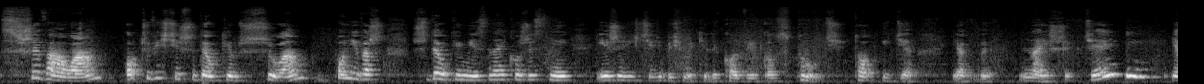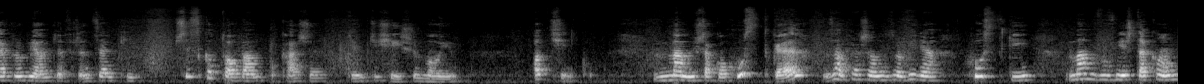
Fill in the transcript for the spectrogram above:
zszywałam. Oczywiście szydełkiem szyłam, ponieważ szydełkiem jest najkorzystniej, jeżeli chcielibyśmy kiedykolwiek go spróć. To idzie jakby najszybciej i jak robiłam te frędzelki, wszystko to Wam pokażę w tym dzisiejszym moim odcinku. Mam już taką chustkę, zapraszam do zrobienia chustki. Mam również taką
